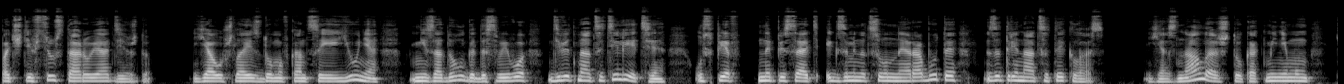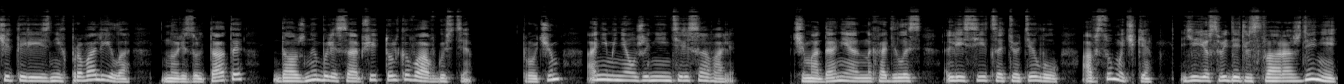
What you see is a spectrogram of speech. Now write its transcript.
почти всю старую одежду. Я ушла из дома в конце июня, незадолго до своего девятнадцатилетия, успев написать экзаменационные работы за тринадцатый класс. Я знала, что как минимум четыре из них провалила, но результаты должны были сообщить только в августе. Впрочем, они меня уже не интересовали. В чемодане находилась лисица тети Лу, а в сумочке ее свидетельство о рождении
